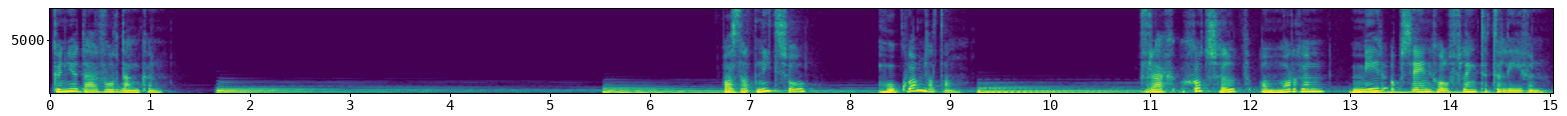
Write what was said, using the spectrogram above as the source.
kun je daarvoor danken. Was dat niet zo? Hoe kwam dat dan? Vraag Gods hulp om morgen meer op Zijn golflengte te leven.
